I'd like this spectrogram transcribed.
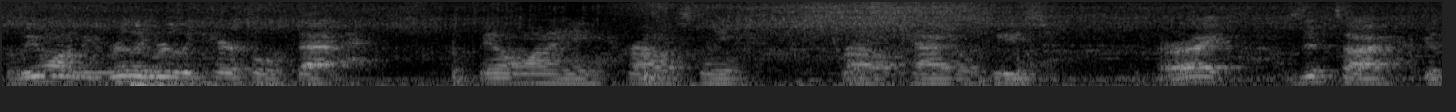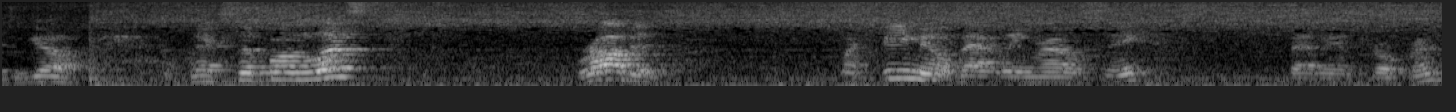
So we want to be really, really careful with that. We don't want any rattlesnake rattle casualties. All right, zip tie, good to go. Next up on the list, Robin, my female batwing rattlesnake, Batman's girlfriend.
